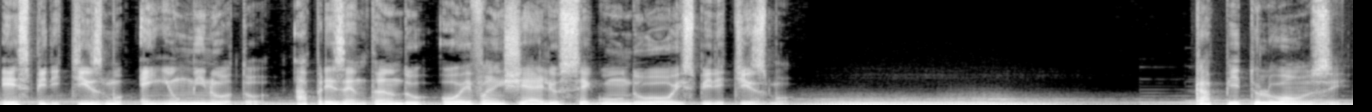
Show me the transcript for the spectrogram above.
Espiritismo em um minuto, apresentando o Evangelho segundo o Espiritismo. Capítulo 11.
